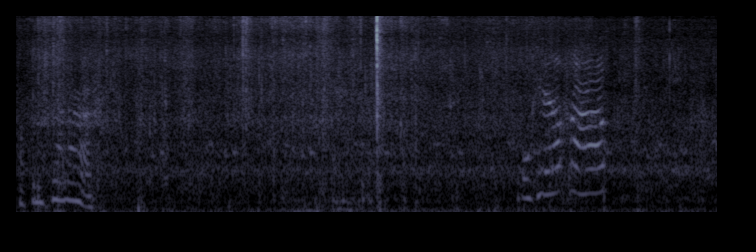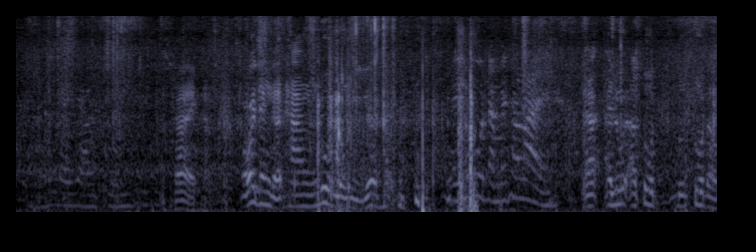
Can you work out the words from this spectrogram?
ขอบคุณค่ะโอเคแล้วครับ ใช่ครับเพราะว่ายังเหลือทางลูดลงอีกเยอะครับไอ้รูดน่ะไม่เท่าไหร่อะไอ้ลูดเอาตูดดูตูดเอา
